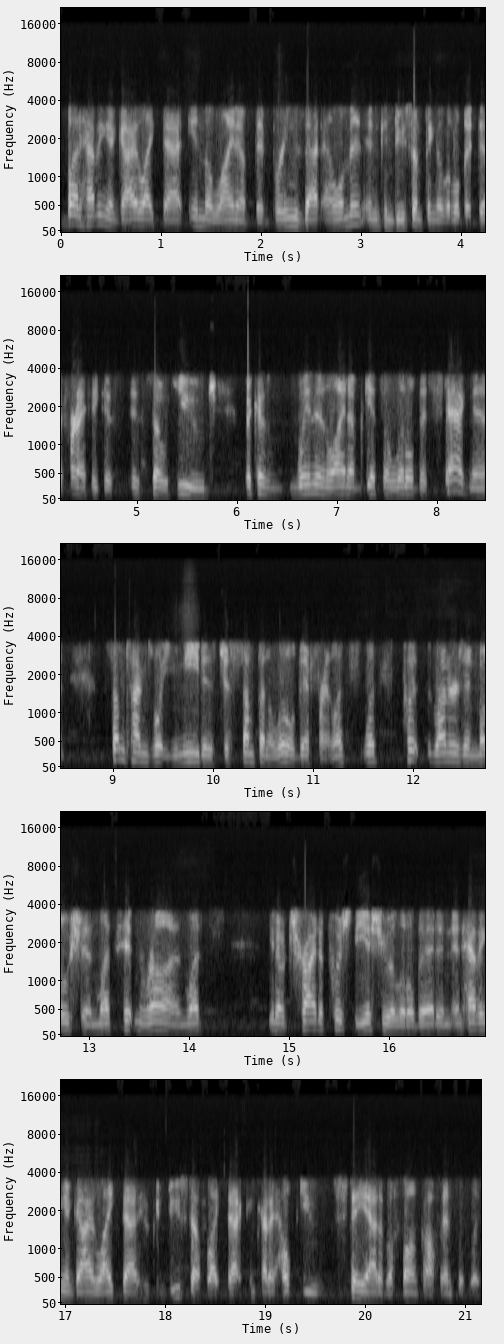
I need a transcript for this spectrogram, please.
But having a guy like that in the lineup that brings that element and can do something a little bit different, I think is is so huge because when a lineup gets a little bit stagnant, sometimes what you need is just something a little different. Let's let's put runners in motion. Let's hit and run. Let's you know try to push the issue a little bit. And, and having a guy like that who can do stuff like that can kind of help you stay out of a funk offensively.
